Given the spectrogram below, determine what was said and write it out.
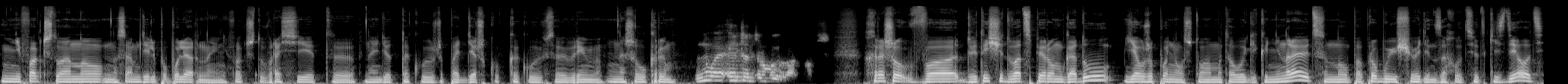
Не факт, что оно на самом деле популярное, не факт, что в России это найдет такую же поддержку, какую в свое время нашел Крым. Ну, это другой вопрос вопрос. Хорошо, в 2021 году я уже понял, что вам эта логика не нравится, но попробую еще один заход все-таки сделать.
